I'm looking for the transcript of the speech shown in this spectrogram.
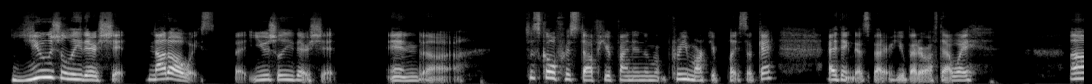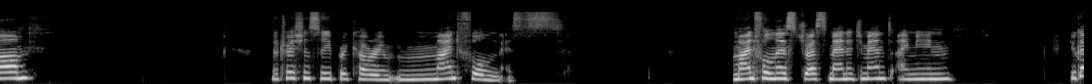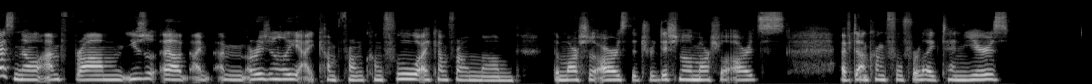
Usually they're shit. Not always, but usually they're shit. And uh, just go for stuff you find in the free marketplace, okay? I think that's better. You're better off that way. Um, nutrition, sleep, recovery, mindfulness. Mindfulness, stress management. I mean, you guys know I'm from usually uh, I'm, I'm originally I come from kung fu. I come from um, the martial arts, the traditional martial arts. I've done kung fu for like 10 years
